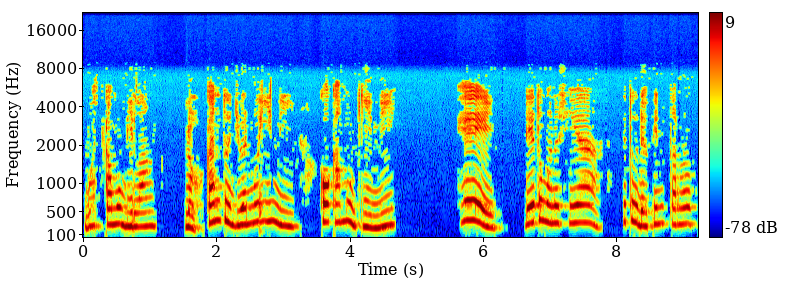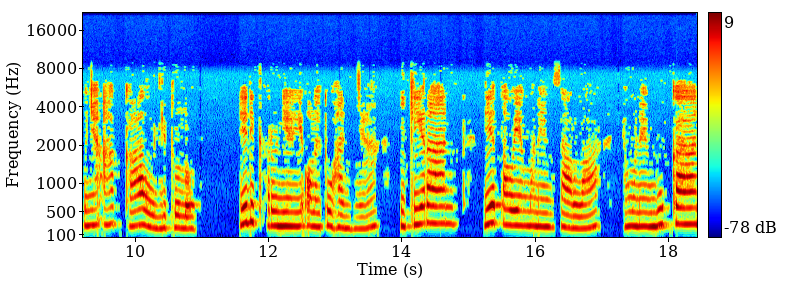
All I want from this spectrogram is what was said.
buat kamu bilang, loh kan tujuanmu ini, kok kamu gini? Hei, dia tuh manusia, dia tuh udah pinter, punya akal gitu loh. Dia dikaruniai oleh Tuhannya pikiran. Dia tahu yang mana yang salah, yang mana yang bukan.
